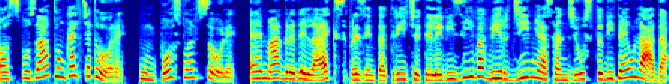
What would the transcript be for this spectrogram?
Ho sposato un calciatore. Un posto al sole. È madre della ex presentatrice televisiva Virginia San Giusto di Teulada.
